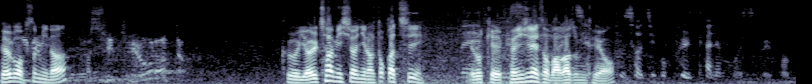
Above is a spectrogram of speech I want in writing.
별거 없습니다. 그 열차 미션이랑 똑같이 이렇게 변신해서 막아주면 돼요. 모습을 보면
